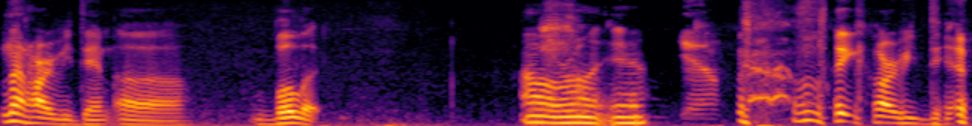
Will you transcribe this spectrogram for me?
Not Harvey Dent. Uh, Bullock. Oh right, yeah. Yeah. like Harvey Dent.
